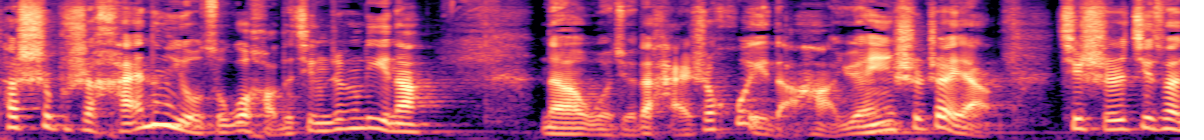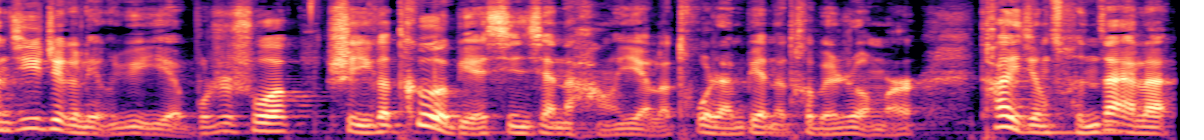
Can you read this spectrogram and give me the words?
他是不是还能有足够好的竞争力呢？那我觉得还是会的哈，原因是这样，其实计算机这个领域也不是说是一个特别新鲜的行业了，突然变得特别热门，它已经存在了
